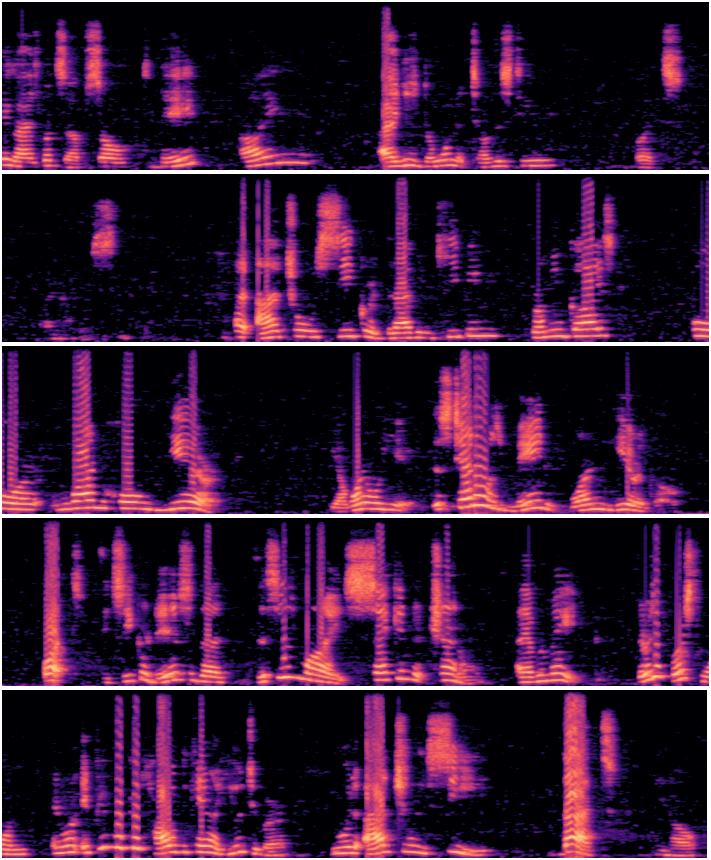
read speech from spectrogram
Hey guys, what's up? So today I I just don't want to tell this to you, but I have a secret. An actual secret that I've been keeping from you guys for one whole year. Yeah, one whole year. This channel was made one year ago. But the secret is that this is my second channel I ever made. There's a first one and if you look at how I became a YouTuber, you would actually see that, you know.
